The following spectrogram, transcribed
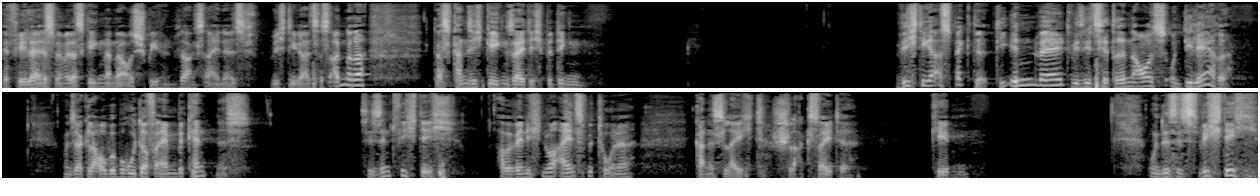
Der Fehler ist, wenn wir das gegeneinander ausspielen. Sagen, das eine ist wichtiger als das andere. Das kann sich gegenseitig bedingen. Wichtige Aspekte. Die Innenwelt, wie sieht es hier drin aus, und die Lehre. Unser Glaube beruht auf einem Bekenntnis. Sie sind wichtig, aber wenn ich nur eins betone, kann es leicht Schlagseite geben. Und es ist wichtig,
